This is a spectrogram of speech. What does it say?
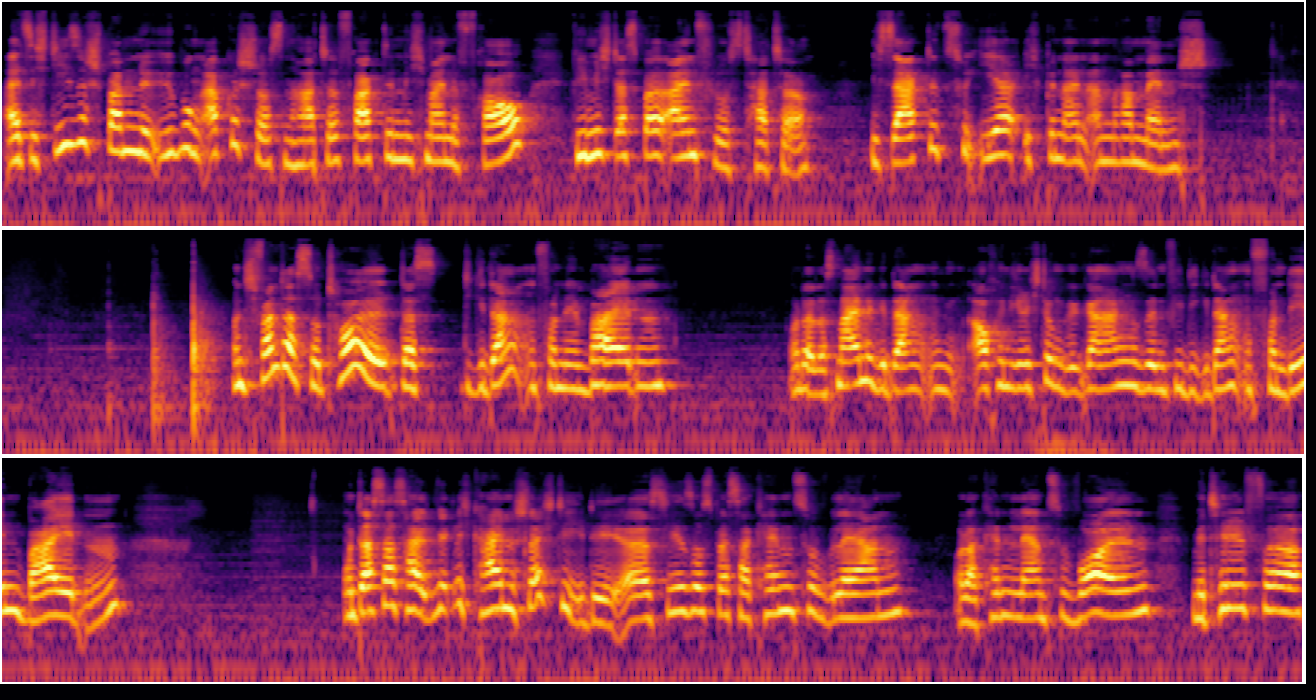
Als ich diese spannende Übung abgeschlossen hatte, fragte mich meine Frau, wie mich das beeinflusst hatte. Ich sagte zu ihr, ich bin ein anderer Mensch. Und ich fand das so toll, dass die Gedanken von den beiden oder dass meine Gedanken auch in die Richtung gegangen sind wie die Gedanken von den beiden. Und dass das halt wirklich keine schlechte Idee ist, Jesus besser kennenzulernen oder kennenlernen zu wollen, mit Hilfe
